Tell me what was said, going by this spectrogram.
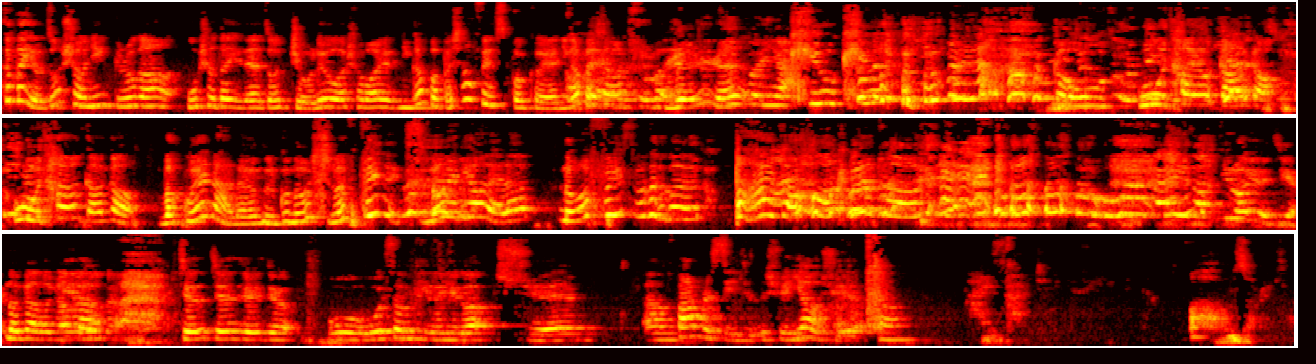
根本有种小人，比如讲，我晓得现在种九六个小朋友，人家不白相 Facebook 呀，人家白相人人 QQ。搿我下趟要讲讲，我下趟要讲讲，勿管哪能，如果侬选了 Facebook，侬一定要来了，侬个 Facebook 高头摆一张好看的照片。我发现到你老有劲。侬讲侬讲侬讲，就就就就我我身边有一个学呃 pharmacy 就是学药学的。嗯。哦，sorry sorry，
